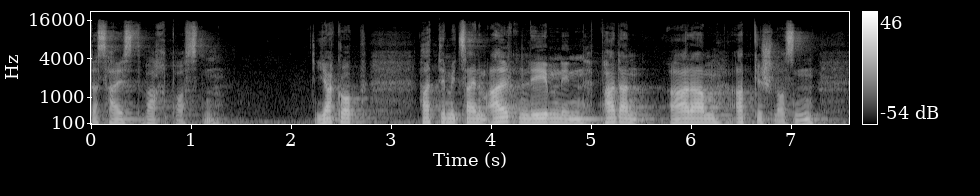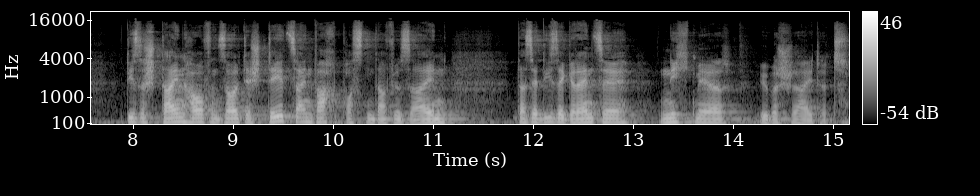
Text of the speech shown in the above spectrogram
das heißt Wachposten. Jakob hatte mit seinem alten Leben in Padan Aram abgeschlossen. Dieser Steinhaufen sollte stets ein Wachposten dafür sein, dass er diese Grenze nicht mehr überschreitet.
